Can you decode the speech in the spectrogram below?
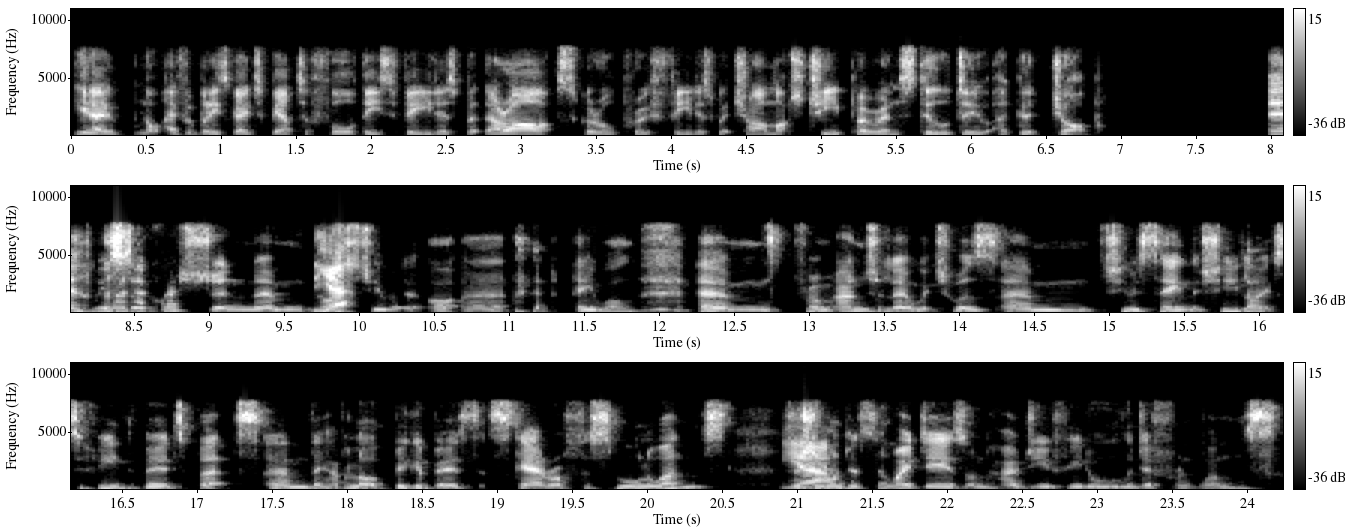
you know, not everybody's going to be able to afford these feeders, but there are squirrel proof feeders which are much cheaper and still do a good job. Ed, we This had a question um, Yeah. you were uh, uh, AWOL um, from Angela, which was um, she was saying that she likes to feed the birds, but um, they have a lot of bigger birds that scare off the smaller ones. So she wanted some ideas on how do you feed all the different ones.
